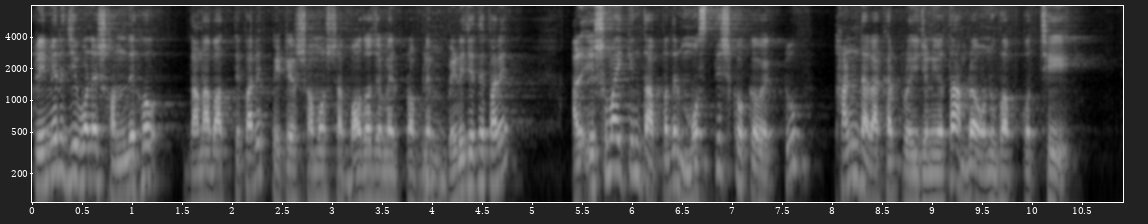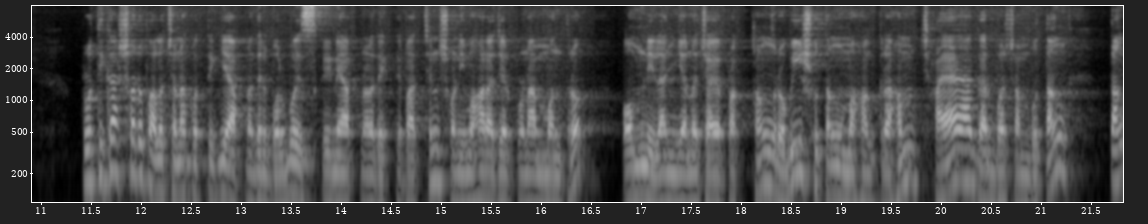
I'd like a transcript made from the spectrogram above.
প্রেমের জীবনে সন্দেহ দানা বাঁধতে পারে, পেটের সমস্যা বদজমের প্রবলেম বেড়ে যেতে পারে। আর এ সময় কিন্তু আপনাদের মস্তিষ্ককেও একটু ঠান্ডা রাখার প্রয়োজনীয়তা আমরা অনুভব করছি। প্রতিকার স্বরূপ আলোচনা করতে গিয়ে আপনাদের বলব স্ক্রিনে আপনারা দেখতে পাচ্ছেন শনি মহারাজের প্রণাম মন্ত্র। ওম নীলাঞ্জন চয় প্রক্ষং রবি সুতং মহাগ্রহম ছায়া গর্ভসম্ভুতং তং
